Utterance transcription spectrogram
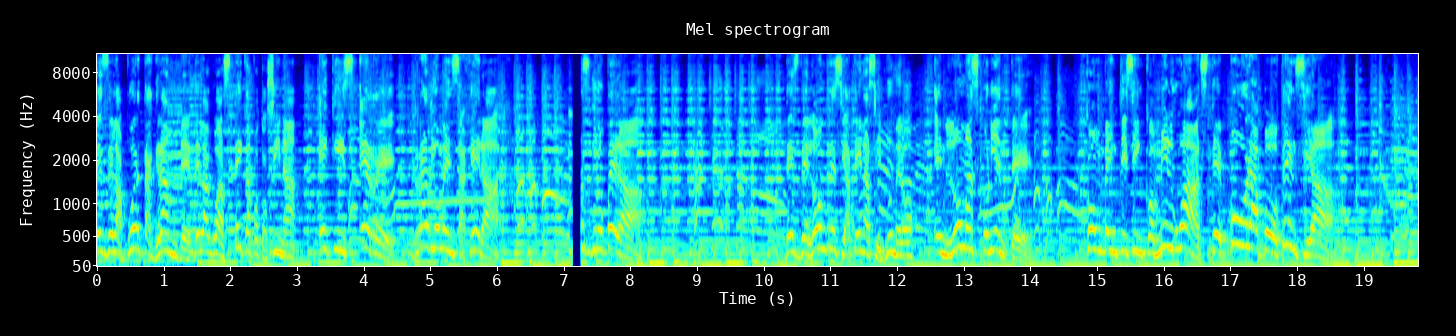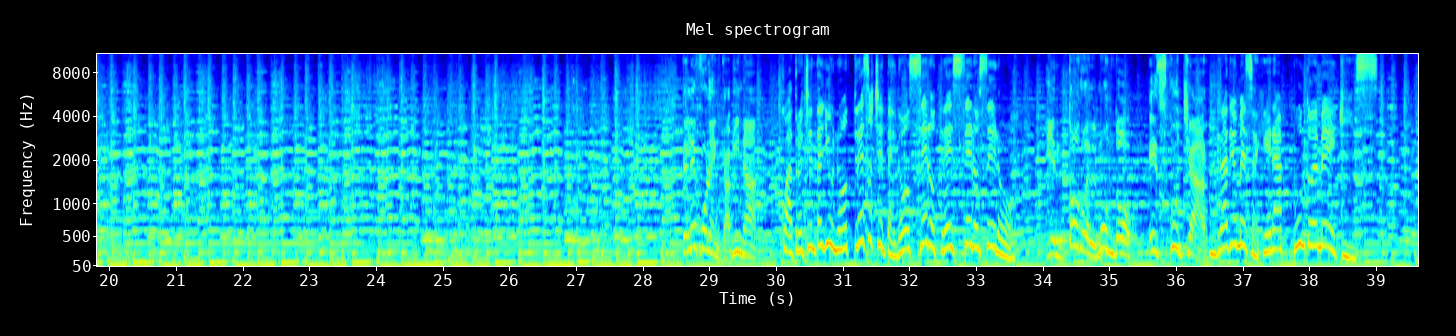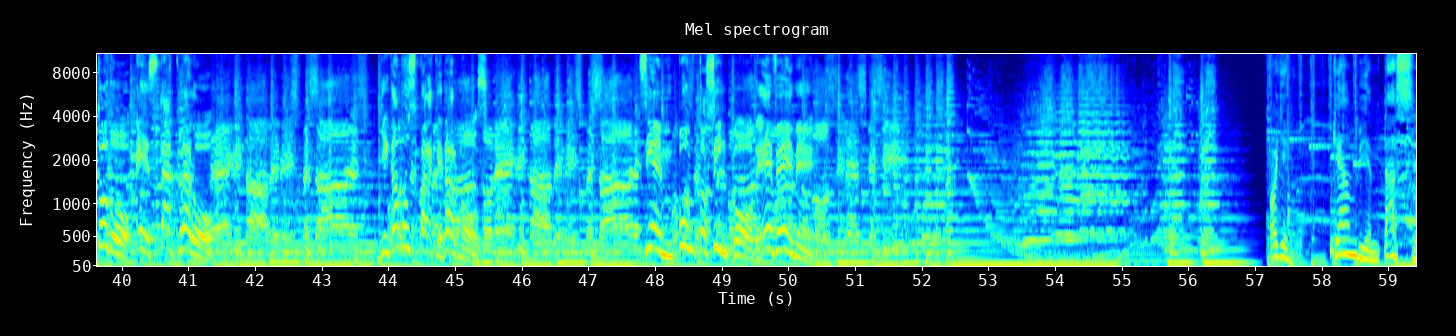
Desde la puerta grande de la Huasteca Potosina, XR, Radio Mensajera. Grupera. Desde Londres y Atenas sin número, en Lomas Poniente. Con 25.000 watts de pura potencia. Teléfono en cabina 481-382-0300. y en todo el mundo, escucha. Radiomensajera.mx. Todo está claro. Negrita de mis pesares. Llegamos para quedarnos. Negrita de mis pesares. 100.5 de FM. Oye, qué ambientazo.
